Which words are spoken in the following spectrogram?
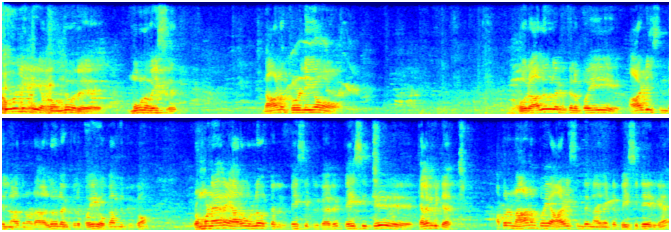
குழலிக்கு அப்போ வந்து ஒரு மூணு வயசு. நானும் குழலியும் ஒரு அலுவலகத்தில் போய் ஆழி செந்தில்நாதனோட அலுவலகத்தில் போய் உட்காந்துட்டு இருக்கோம். ரொம்ப நேரம் யாரோ உள்ள ஒருத்தர் பேசிகிட்டு இருக்காரு. பேசிட்டு கிளம்பிட்டார். அப்புறம் நானும் போய் ஆழி செந்தில்நாதன்கிட்ட பேசிகிட்டே இருக்கேன்.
